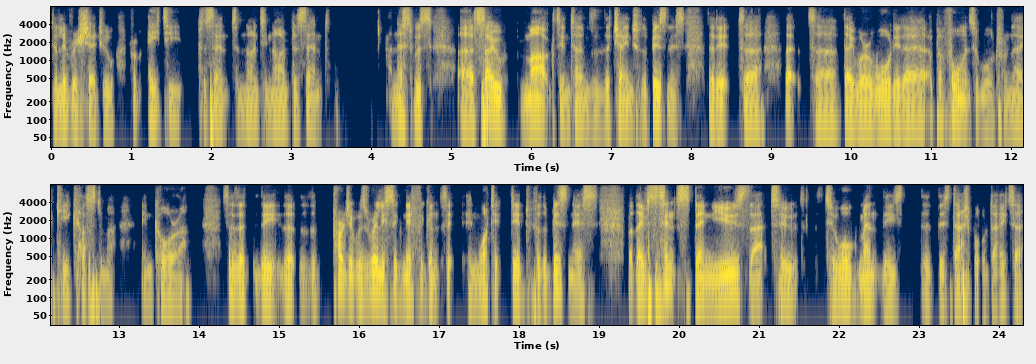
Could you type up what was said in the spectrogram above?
delivery schedule from 80% to 99% and this was uh, so marked in terms of the change for the business that it uh, that uh, they were awarded a, a, performance award from their key customer Incora. So the, the, the the project was really significant in what it did for the business, but they've since then used that to to augment these the, this dashboard data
